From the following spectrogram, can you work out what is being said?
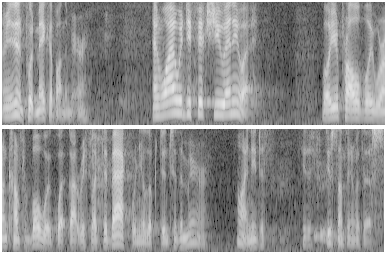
I mean, you didn't put makeup on the mirror. And why would you fix you anyway? Well, you probably were uncomfortable with what got reflected back when you looked into the mirror. Oh, I need to, need to do something with this.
